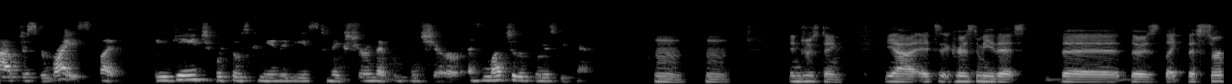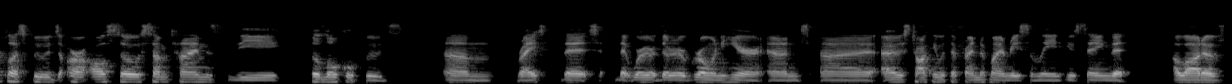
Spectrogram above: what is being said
have just the rice, but engage with those communities to make sure that we can share as much of the food as we can. Hmm. Interesting. Yeah, it occurs to me that the there's like the surplus foods are also sometimes the the local foods, um, right? That that were that are growing here. And uh, I was talking with a friend of mine recently, and he was saying that a lot of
